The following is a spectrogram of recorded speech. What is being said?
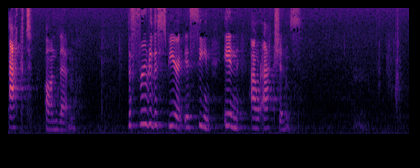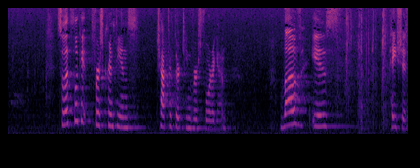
act on them. The fruit of the Spirit is seen in our actions. So let's look at 1 Corinthians chapter 13 verse 4 again. Love is patient.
